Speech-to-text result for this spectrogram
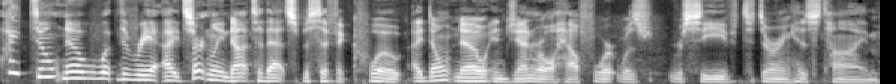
I don't know what the rea- I certainly not to that specific quote. I don't know in general how Fort was received during his time.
